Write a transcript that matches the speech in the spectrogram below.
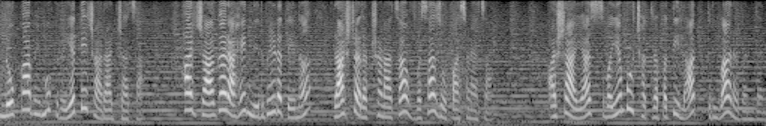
लोकाभिमुख रयतेच्या राज्याचा. हा जागर आहे निर्भीडतेनं राष्ट्ररक्षणाचा वसा जोपासण्याचा. अशा या स्वयंभू छत्रपतीला त्रिवार वंदन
